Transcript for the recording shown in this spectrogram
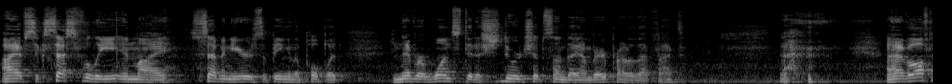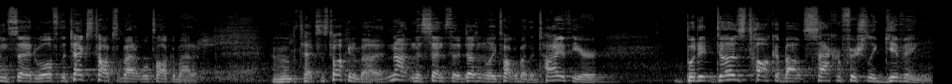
I have successfully, in my seven years of being in the pulpit, never once did a stewardship Sunday. I'm very proud of that fact. I've often said, well, if the text talks about it, we'll talk about it. Well, the text is talking about it. Not in the sense that it doesn't really talk about the tithe here, but it does talk about sacrificially giving.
